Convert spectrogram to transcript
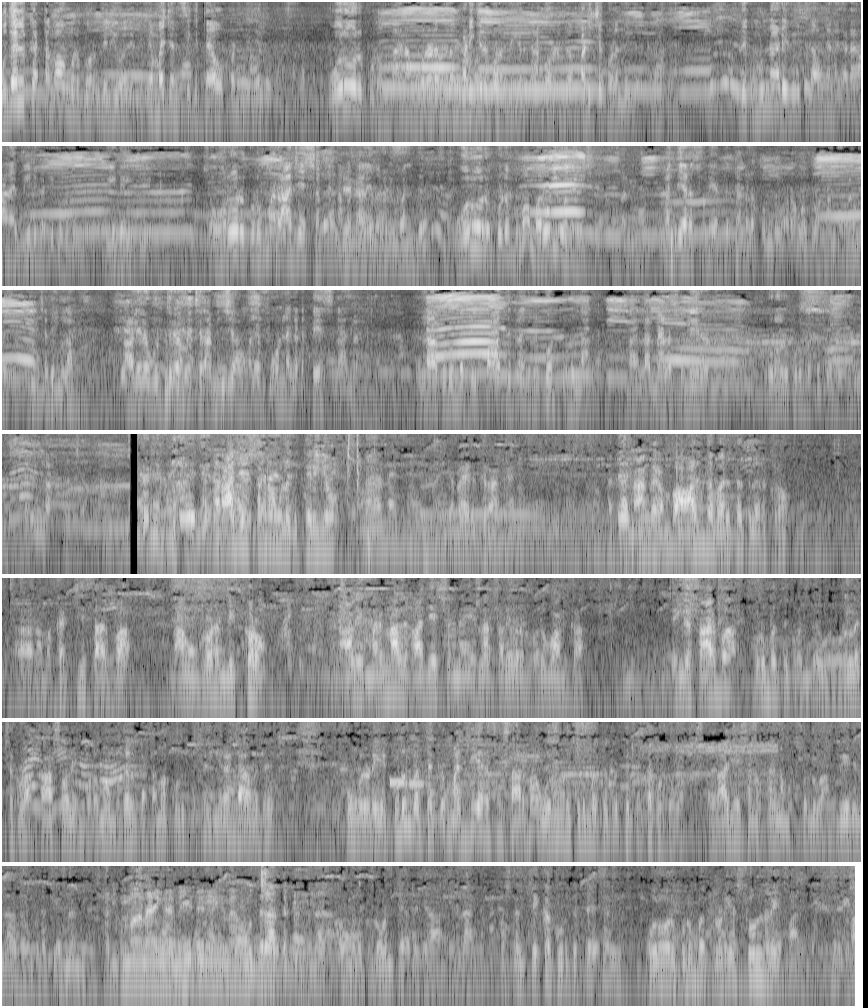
முதல் கட்டமா உங்களுக்கு ஒரு நிதி உதவி எமர்ஜென்சிக்கு தேவைப்படுது. ஒரு ஒரு குடும்பம் ஏன்னா ஒரு இடத்துல படிக்கிற குழந்தைங்க இருக்காங்க ஒரு இடத்துல படிச்ச குழந்தைங்க இருக்கிறாங்க. இதுக்கு முன்னாடி வீட்டில் அவங்க என்ன கேட்டாங்க வீடு கட்டி கொடுங்க வீடு ஸோ ஒரு ஒரு குடும்பம் ராஜேஷ் நம்ம தலைவர்கள் வந்து ஒரு ஒரு குடும்பமா மறுபடியும் உதவி செய்யணும். மத்திய அரசுடைய திட்டங்களை கொண்டு வர ஒரு சரிங்களா? காலையில் உள்துறை அமைச்சர் அமித்ஷா அவங்களே ஃபோனில் எங்கிட்ட பேசினாங்க. எல்லா குடும்பத்தையும் பார்த்துட்டு எனக்கு ரிப்போர்ட் கொடுத்தாங்க. நான் எல்லாம் மேலே சொல்லிடுறேன் ஒரு ஒரு குடும்பத்துக்கு ராஜேஷ் அண்ணா உங்களுக்கு தெரியும். இங்கே தான் இருக்கிறாங்க. நாங்கள் நாங்க ரொம்ப ஆழ்ந்த வருத்தத்துல இருக்கிறோம். நம்ம கட்சி சார்பா நாங்க உங்களோட நிக்கிறோம். நாளை மறுநாள் ராஜேஷ் அண்ணன் எல்லா தலைவரும் வருவாங்கக்கா. எங்க சார்பா குடும்பத்துக்கு வந்து ஒரு ஒரு லட்சம் ரூபாய் காசோலை மூலமா முதல் கட்டமா கொடுத்துட்டு இரண்டாவது உங்களுடைய குடும்பத்துக்கு மத்திய அரசு சார்பா ஒரு ஒரு குடும்பத்துக்கும் திட்டத்தை கொண்டு வரும் ராஜேஷ் உட்கார்ந்து நமக்கு சொல்லுவாங்க. வீடு இல்லாதவங்களுக்கு என்ன நீங்க படிப்பு வீடு இல்லைங்கன்னா முத்ரா திட்டத்துல அவங்களுக்கு லோன் தேவையா? எல்லாமே. ஃபர்ஸ்ட் செக்கை கொடுத்துட்டு ஒரு ஒரு குடும்பத்தினுடைய சூழ்நிலையை பாருங்க.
